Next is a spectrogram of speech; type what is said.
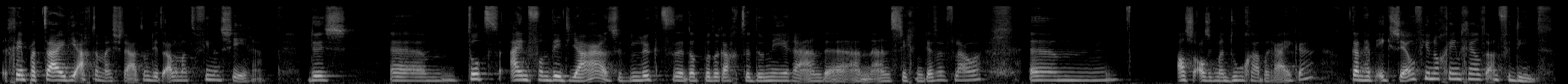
geen partij die achter mij staat om dit allemaal te financieren. Dus um, tot eind van dit jaar, als het lukt uh, dat bedrag te doneren aan, de, aan, aan Stichting Desert Flower, als, als ik mijn doel ga bereiken, dan heb ik zelf hier nog geen geld aan verdiend.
